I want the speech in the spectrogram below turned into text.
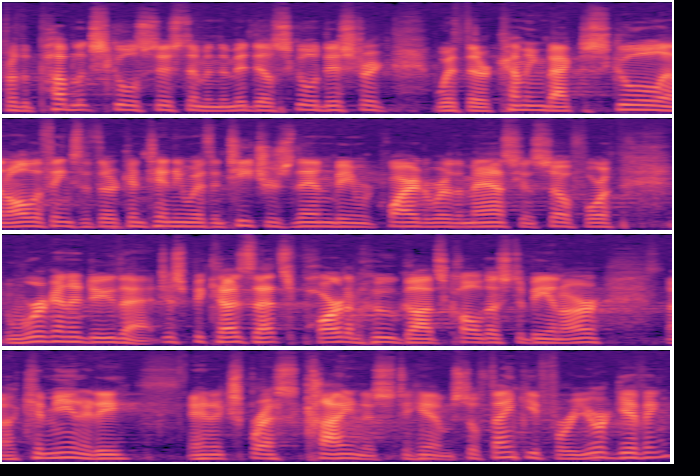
for the public school system in the Mid-Del School District with their coming back to school and all the things that they're contending with, and teachers then being required to wear the mask and so forth. And we're going to do that just because that's part of who God's called us to be in our uh, community and express kindness to Him. So thank you for your giving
